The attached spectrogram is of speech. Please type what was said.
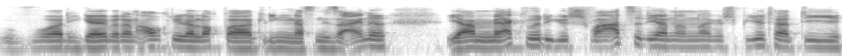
wo er die gelbe dann auch wieder lochbar hat liegen lassen. Diese eine, ja, merkwürdige schwarze, die er aneinander gespielt hat, die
